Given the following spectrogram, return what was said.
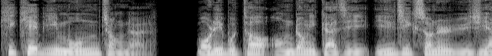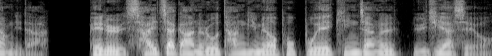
키캡 2 몸 정렬 머리부터 엉덩이까지 일직선을 유지합니다. 배를 살짝 안으로 당기며 복부의 긴장을 유지하세요.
